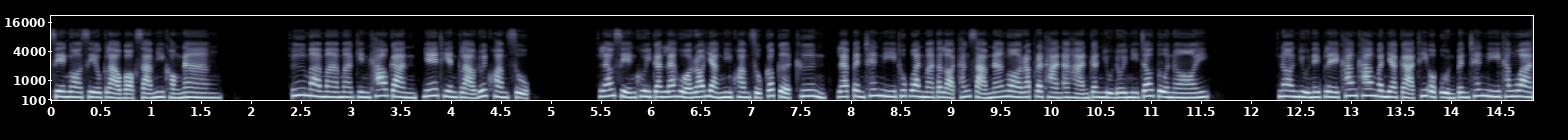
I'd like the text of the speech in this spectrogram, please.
เซียงอเซียวกล่าวบอกสามีของนาง อื้อมามามากินข้าวกัน เย่เทียนกล่าวด้วยความสุข แล้วเสียงคุยกันและหัวเราะอย่างมีความสุขก็เกิดขึ้น และเป็นเช่นนี้ทุกวันมาตลอดทั้งสามนางอรับประทานอาหารกันอยู่โดยมีเจ้าตัวน้อย นอนอยู่ในเปลข้างๆบรรยากาศที่อบอุ่นเป็นเช่นนี้ทั้งวัน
